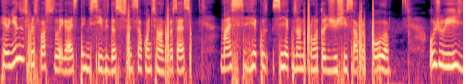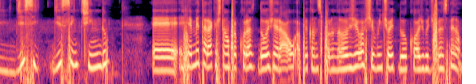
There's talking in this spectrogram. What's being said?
Reunidos os pressupostos legais permissíveis da suspensão condicional do processo, mas se, recu se recusando o promotor de justiça a propô-la, o juiz dissentindo é, remeterá a questão ao procurador-geral, aplicando-se por analogia o artigo 28 do Código de Processo Penal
